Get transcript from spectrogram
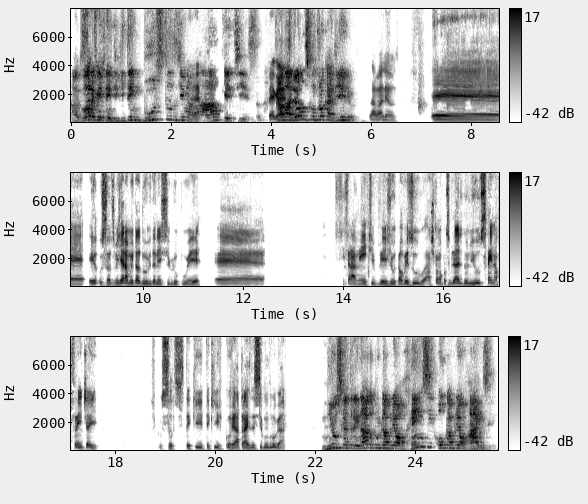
Agora que eu entendi que tem bustos de é. ah, petiço. Trabalhamos essa. com trocadilho. Trabalhamos. É... Eu, o Santos me gera muita dúvida nesse grupo E. É sinceramente, vejo talvez o. Acho que é uma possibilidade do Nil sair na frente aí. Acho que o Santos tem que, tem que correr atrás desse segundo lugar. Nils que é treinado por Gabriel Renzi ou Gabriel Heinze?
